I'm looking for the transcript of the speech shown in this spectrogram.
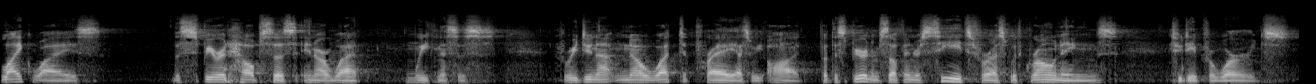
Likewise, the Spirit helps us in our what? Weaknesses. For we do not know what to pray as we ought, but the Spirit Himself intercedes for us with groanings too deep for words.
